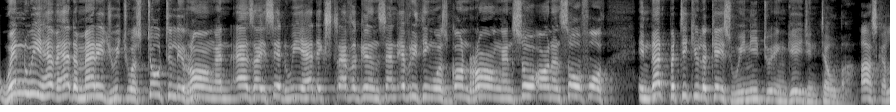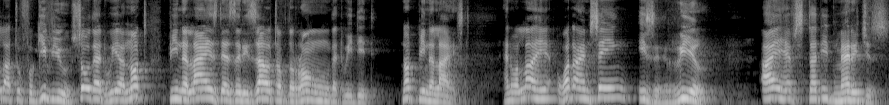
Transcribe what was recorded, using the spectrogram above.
when we have had a marriage which was totally wrong, and as I said, we had extravagance and everything was gone wrong, and so on and so forth, in that particular case, we need to engage in tawbah. Ask Allah to forgive you so that we are not penalized as a result of the wrong that we did. Not penalized. And wallahi, what I'm saying is real. I have studied marriages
